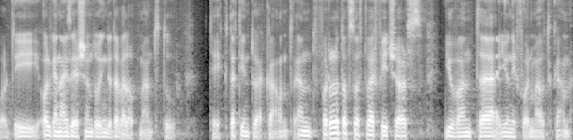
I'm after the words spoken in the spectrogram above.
for the organization doing the development to take that into account. And for a lot of software features, you want a uniform outcome.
